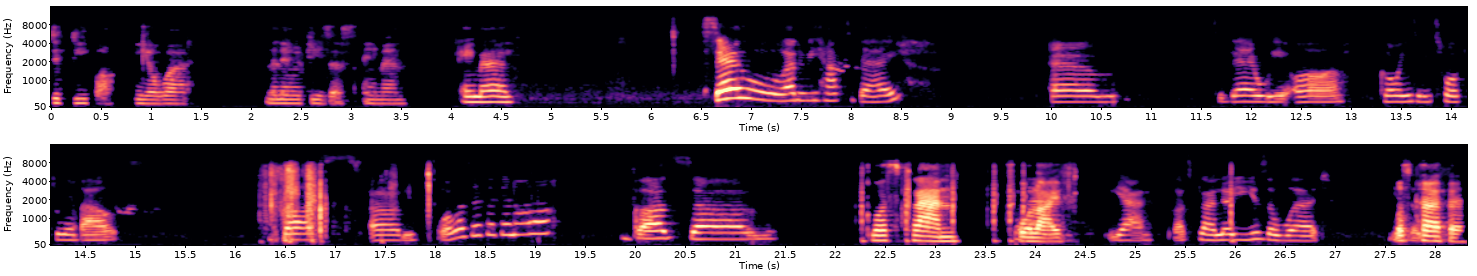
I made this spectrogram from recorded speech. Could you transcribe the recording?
dig deeper in your word. In the name of Jesus, amen. Amen. So, what do we have today? Um, today we are going to be talking about God's um what was it again, Ola? God's um God's plan for plan. life. Yeah, God's plan. No, you use the word. Use What's the word. purpose?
